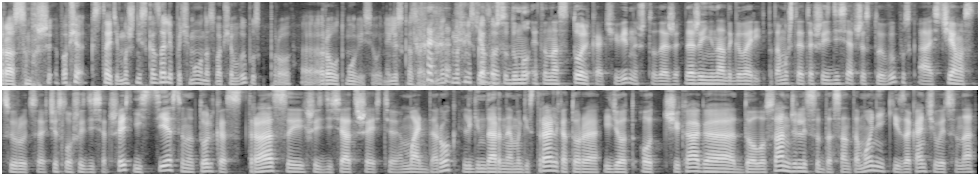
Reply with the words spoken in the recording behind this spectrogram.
э, трасса машин. Вообще, кстати, мы же не сказали, почему у нас вообще выпуск про роуд э, муви сегодня. Или сказали? Нет, мы же не сказали. Я просто думал, это настолько очевидно, что даже, даже и не надо говорить. Потому что это 66-й выпуск, а с чем ассоциируется число 66? Естественно, только с трассой 66. Мать дорог, легендарная магистраль, которая идет от Чикаго до Лос-Анджелеса, до Санта-Моники и заканчивается на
